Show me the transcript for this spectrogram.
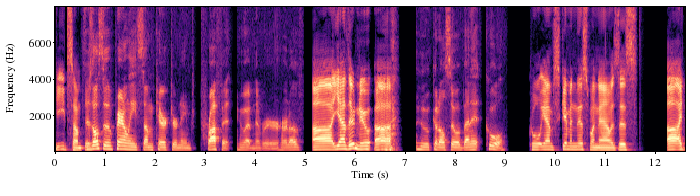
He eats something. There's also apparently some character named Prophet who I've never heard of, uh, yeah, they're new. Uh. who could also have been it. Cool. Cool. Yeah, I'm skimming this one now. Is this? Uh, I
